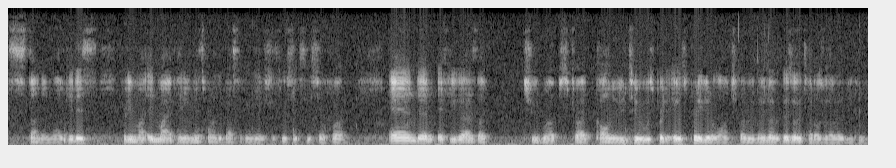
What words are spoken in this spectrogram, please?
stunning. Like it is pretty much, in my opinion, it's one of the best looking games for 360 so far. And um, if you guys like shoot 'em ups, try Call of Duty 2. It was pretty, it was pretty good at launch. I mean, there's other, there's other titles that you can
